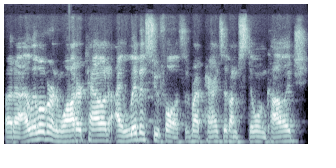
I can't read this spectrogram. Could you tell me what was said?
But uh, I live over in Watertown. I live in Sioux Falls. So my parents live. I'm still in college.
